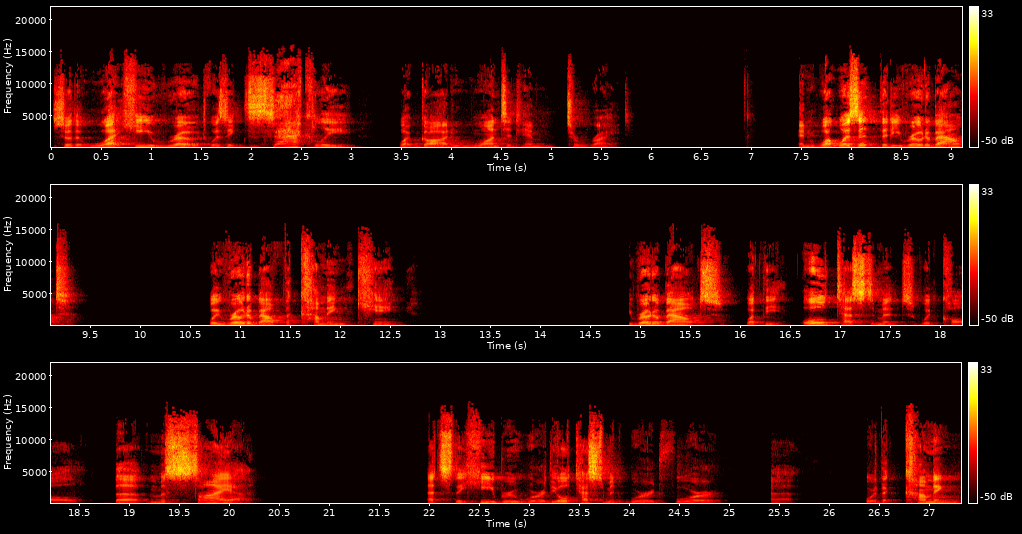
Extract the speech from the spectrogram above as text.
so that what he wrote was exactly what God wanted him to write. And what was it that he wrote about? Well, he wrote about the coming king. He wrote about what the Old Testament would call the Messiah. That's the Hebrew word, the Old Testament word for, uh, for the coming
